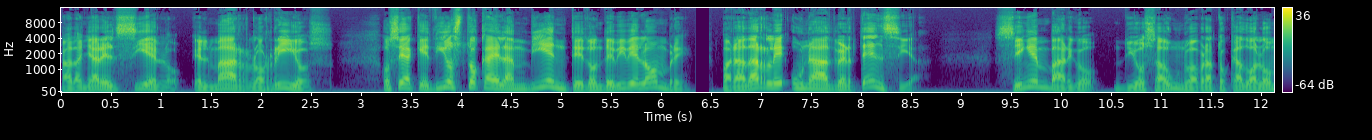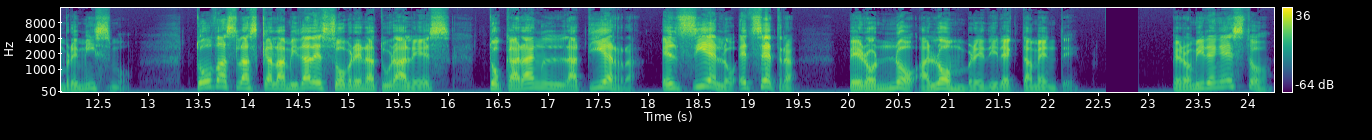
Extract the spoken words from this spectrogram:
a dañar el cielo, el mar, los ríos. O sea que Dios toca el ambiente donde vive el hombre para darle una advertencia. Sin embargo, Dios aún no habrá tocado al hombre mismo. Todas las calamidades sobrenaturales tocarán la tierra, el cielo, etc., pero no al hombre directamente. Pero miren esto,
